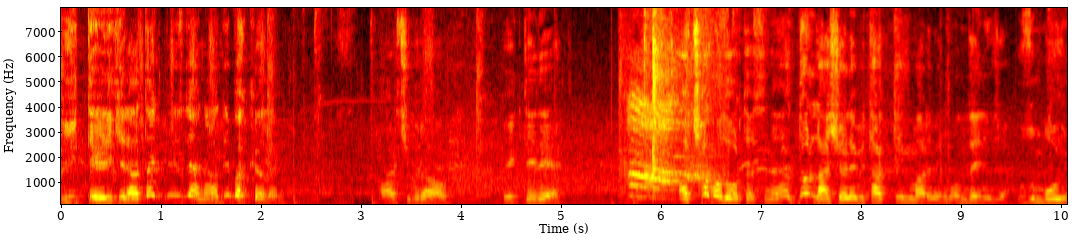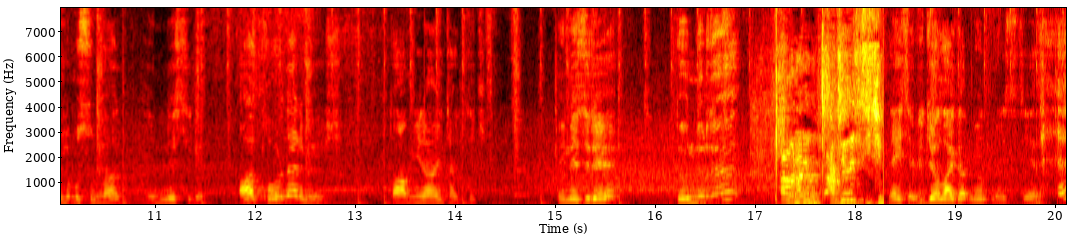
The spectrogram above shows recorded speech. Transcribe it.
İlk tehlikeli atak bizden. Hadi bakalım. Archie Brown. Bekledi. Açamadı ortasına. Dur lan şöyle bir taktiğim var benim onu deneyeceğim. Uzun boylu musun lan? Enesiri. Aa kornermiş. Tamam yine aynı taktik. Enesiri. Döndürdü. Ananın bacını sikim. Neyse video like atmayı unutmayın isteyen.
